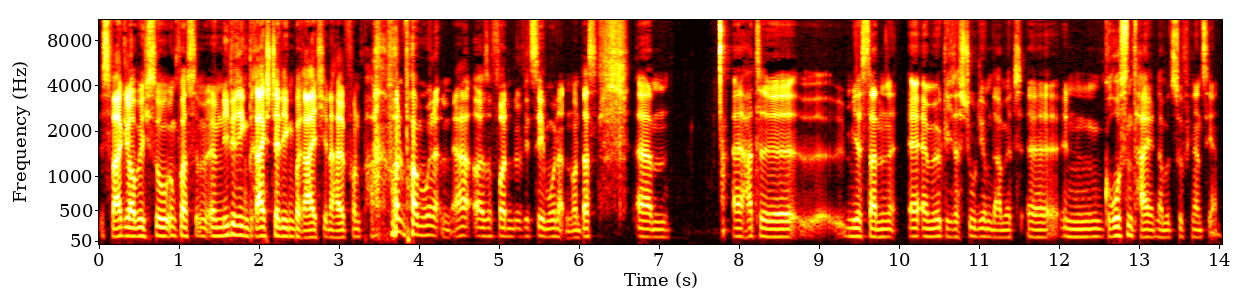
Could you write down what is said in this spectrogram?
es war glaube ich so irgendwas im, im, niedrigen dreistelligen Bereich innerhalb von paar von ein paar Monaten, ja, also von wie zehn Monaten. Und das ähm, äh, hatte äh, mir es dann äh, ermöglicht, das Studium damit äh, in großen Teilen damit zu finanzieren.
